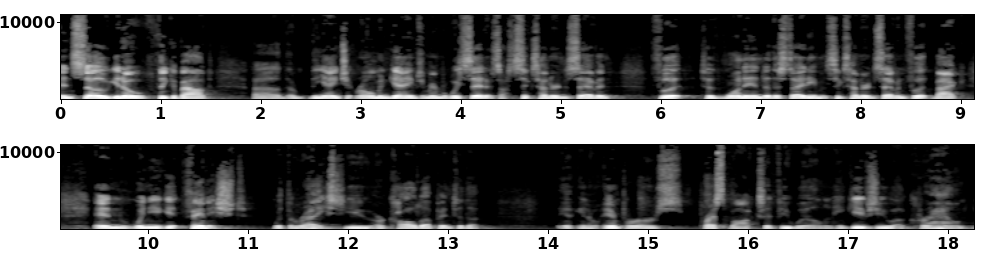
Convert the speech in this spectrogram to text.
And so, you know, think about uh, the, the ancient Roman games. Remember, we said it's a 607 foot to one end of the stadium and 607 foot back. And when you get finished with the race, you are called up into the, you know, emperor's press box, if you will, and he gives you a crown.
